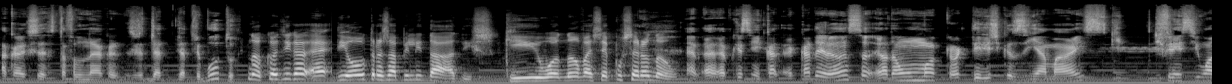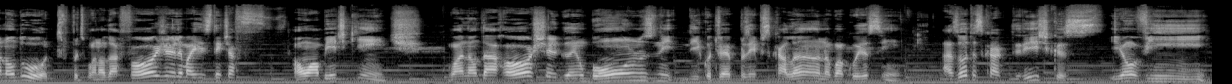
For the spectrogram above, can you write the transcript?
A cara que você está falando é de, de atributo? Não, o que eu digo é de outras habilidades que o anão vai ser por ser anão. É, é, é porque assim, cada herança ela dá uma característicazinha a mais que diferencia um anão do outro. Por exemplo, o anão da forja ele é mais resistente a, a um ambiente quente. O anão da rocha ele ganha um bônus de quando estiver, por exemplo, escalando, alguma coisa assim. As outras características iam vir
